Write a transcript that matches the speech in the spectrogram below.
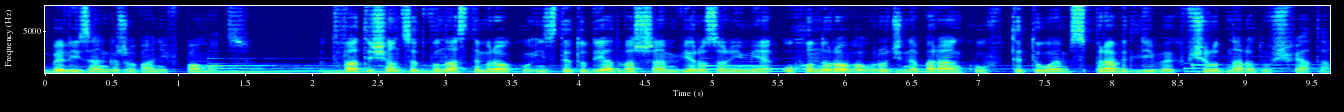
byli zaangażowani w pomoc. W 2012 roku Instytut Yad Vashem w Jerozolimie uhonorował rodzinę baranków tytułem Sprawiedliwych wśród Narodów Świata.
